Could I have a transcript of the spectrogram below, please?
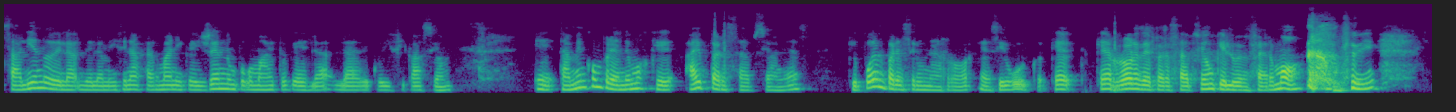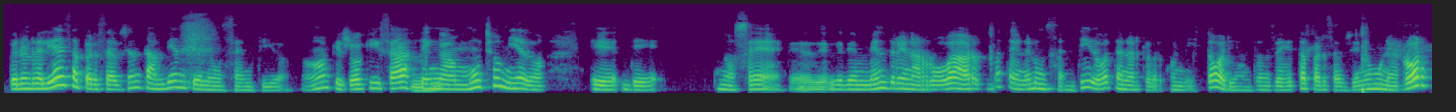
saliendo de la, de la, medicina germánica y yendo un poco más a esto que es la, la decodificación, eh, también comprendemos que hay percepciones que pueden parecer un error, es decir, qué, error de percepción que lo enfermó, pero en realidad esa percepción también tiene un sentido, ¿no? que yo quizás tenga mucho miedo eh, de, no sé, de, que me entren a robar, va a tener un sentido, va a tener que ver con mi historia. Entonces, ¿esta percepción es un error?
